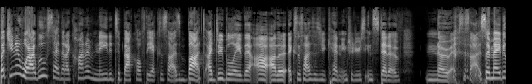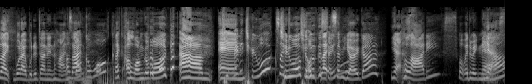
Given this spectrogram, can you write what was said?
but you know what? I will say that I kind of needed to back off the exercise, but I do believe there are other exercises you can introduce instead of no exercise. so maybe like what I would have done in hindsight, a longer walk. like a longer walk, um, and maybe two walks, like two walks, two of the like same some walk? yoga, Yes. Pilates, what we're doing now. Yes.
